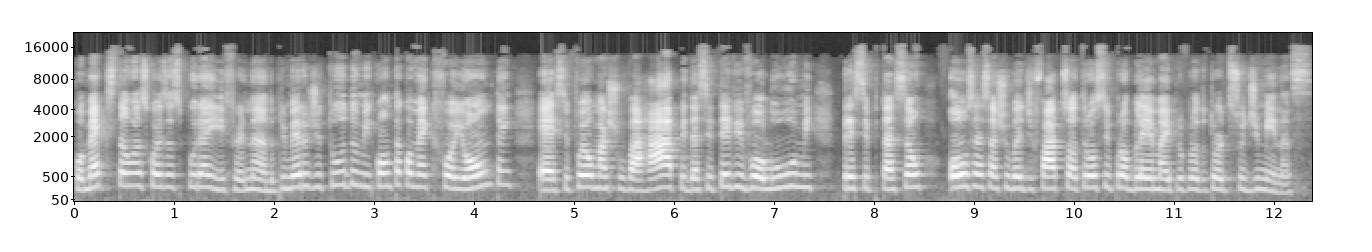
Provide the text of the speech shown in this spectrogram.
Como é que estão as coisas por aí, Fernando? Primeiro de tudo, me conta como é que foi ontem, é, se foi uma chuva rápida, se teve volume, precipitação ou se essa chuva de fato só trouxe problema aí para o produtor do sul de Minas?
